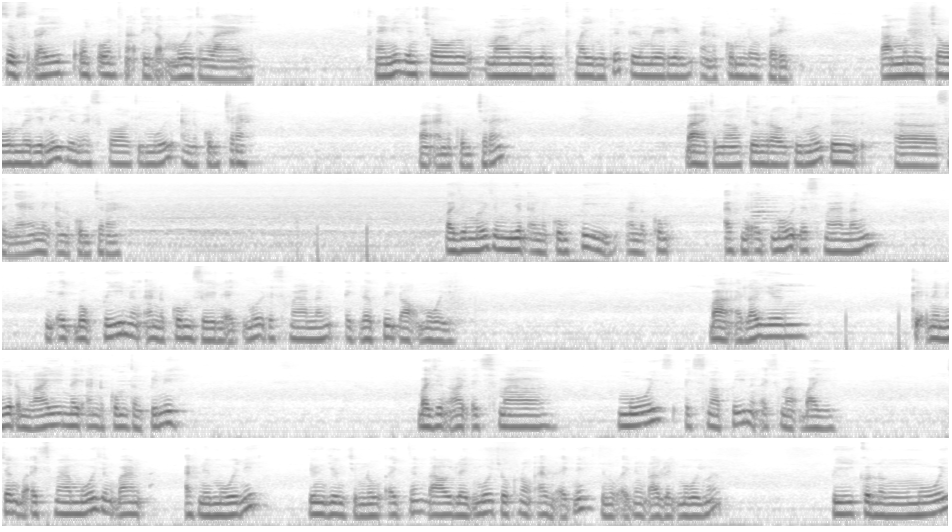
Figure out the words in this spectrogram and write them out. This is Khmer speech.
សួស្តីបងប្អូនថ្នាក់ទី11ទាំងឡាយថ្ងៃនេះយើងចូលមកមេរៀនថ្មីមួយទៀតគឺមេរៀនអនុគមឡូការីតបាទមុននឹងចូលមេរៀននេះយើងឲ្យស្គាល់ទី1អនុគមច្រាស់បាទអនុគមច្រាស់បាទចំណងជើងរងទី1គឺអឺសញ្ញានៃអនុគមច្រាស់បើយើងមើលយើងមានអនុគម2អនុគម f នៃ x1 ដែលស្មើនឹងពី x បូក2និងអនុគម z នៃ x1 ដែលស្មើនឹង x លើ2ដក1បាទឥឡូវយើងគណនាតម្លៃនៃអនុគមទាំងពីរនេះបើយើងឲ្យ x ស្មើ1 x ស្មើ2និង x ស្មើ3អញ្ចឹងបើ x ស្មើ1យើងបាន f នៃ1នេះយើងយើងចំនួន x ហ្នឹងដោយលេខ1ចូលក្នុង f នៃ x នេះចំនួន x ហ្នឹងដោយលេខ1មក2គុណនឹង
